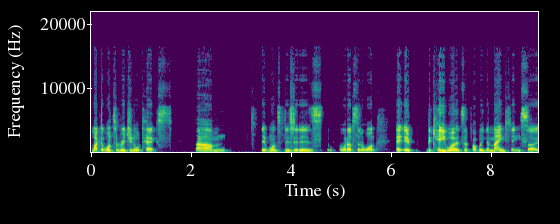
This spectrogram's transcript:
like it wants original text. Um, it wants visitors. What else did it want? It, it the keywords are probably the main thing. So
